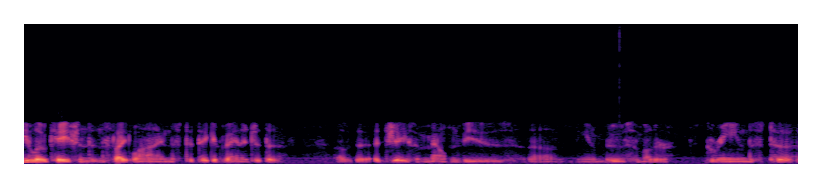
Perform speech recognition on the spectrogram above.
tee locations and sight lines to take advantage of the of the adjacent mountain views. Uh, you know, move some other greens to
